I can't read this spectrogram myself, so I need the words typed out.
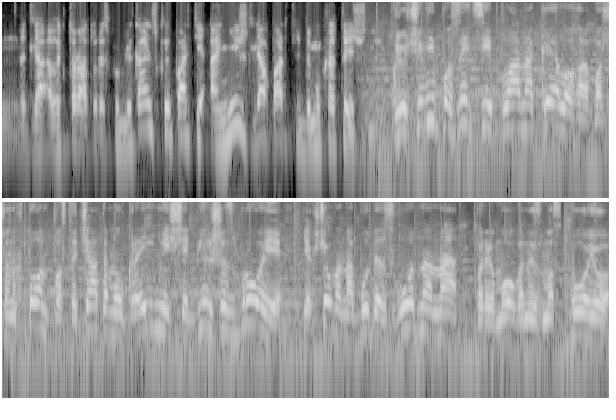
е, для електорату республіканської партії, аніж для партії демократичної. Ключові позиції плана Келога Вашингтон постачатиме Україні ще більше зброї, якщо вона буде згодна на перемовини з Москвою.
